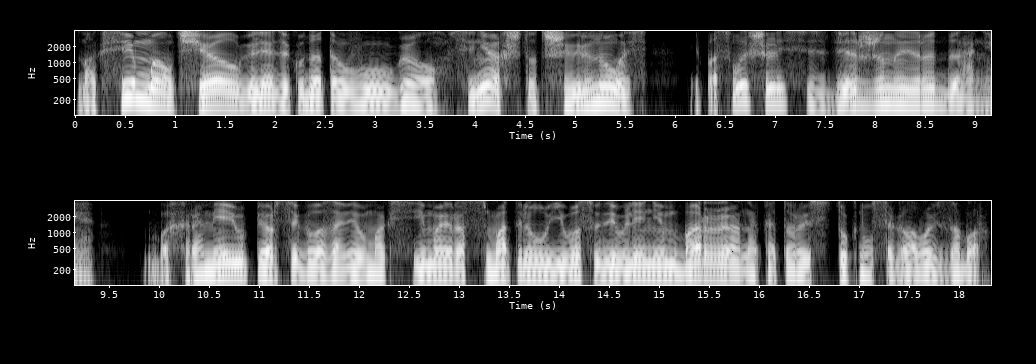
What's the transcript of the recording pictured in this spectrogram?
Максим молчал, глядя куда-то в угол. В синях что-то шевельнулось, и послышались сдержанные рыдания. Бахромей уперся глазами в Максима и рассматривал его с удивлением барана, который стукнулся головой в забор.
